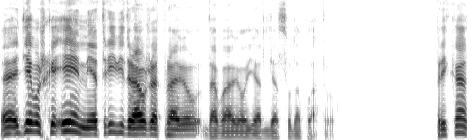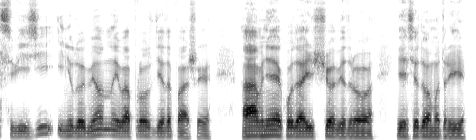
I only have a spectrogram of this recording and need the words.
«Э, «Девушка Эмми три ведра уже отправил», — добавил я для судоплату. Приказ вези и недоуменный вопрос деда Паши «А мне куда еще ведро, если дома три?»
